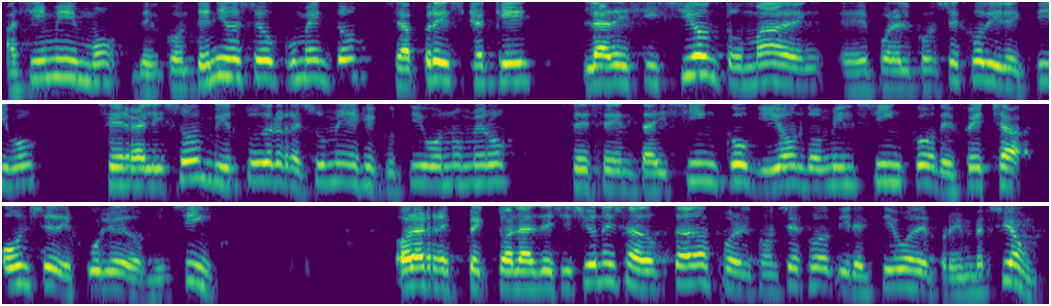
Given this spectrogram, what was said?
Asimismo, del contenido de este documento se aprecia que la decisión tomada eh, por el Consejo Directivo se realizó en virtud del resumen ejecutivo número 65-2005 de fecha 11 de julio de 2005. Ahora, respecto a las decisiones adoptadas por el Consejo Directivo de Proinversión,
